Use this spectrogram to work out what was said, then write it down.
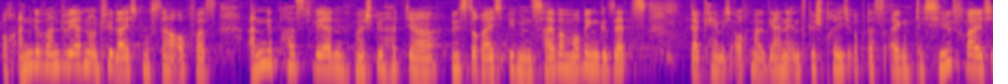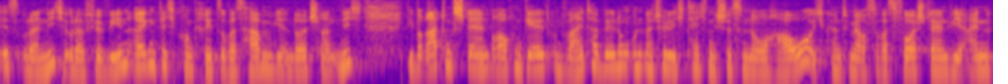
auch angewandt werden und vielleicht muss da auch was angepasst werden. Zum Beispiel hat ja Österreich eben ein Cybermobbing-Gesetz, da käme ich auch mal gerne ins Gespräch, ob das eigentlich hilfreich ist oder nicht oder für wen eigentlich. Konkret sowas haben wir in Deutschland nicht. Die Beratungsstellen brauchen Geld und Weiterbildung und natürlich technisches Know-how. Ich könnte mir auch sowas vorstellen wie eine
